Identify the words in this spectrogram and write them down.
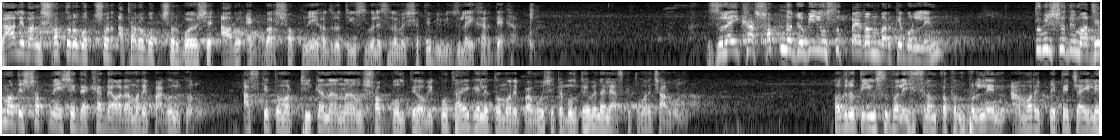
গালেবান সতেরো বছর, আঠারো বছর বয়সে আরও একবার স্বপ্নে হজরত ইউসুফ আলাইসাল্লামের সাথে বিবি জুলাইখার দেখা। জুলাইখা স্বপ্ন যোগী ইউসুফ পেগম্বরকে বললেন, তুমি শুধু মাঝে মাঝে স্বপ্নে এসে দেখা দেওয়ার আমারে পাগল করো। আজকে তোমার ঠিকানা, নাম সব বলতে হবে। কোথায় গেলে তোমারে পাবো সেটা বলতে হবে, নাহলে আজকে তোমারে ছাড়বো না। হজরত ইউসুফ আলী ইসলাম তখন বললেন, আমারে পেতে চাইলে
